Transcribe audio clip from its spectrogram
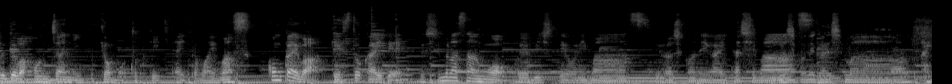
れでは本ちゃんに今日も撮っていきたいと思います。今回はゲスト会で吉村さんをお呼びしております。よろしくお願いいたしよろます。しくお願いします。はい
